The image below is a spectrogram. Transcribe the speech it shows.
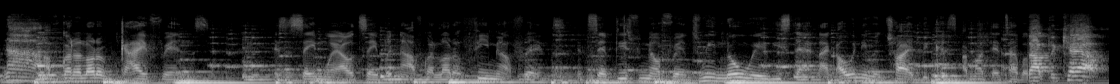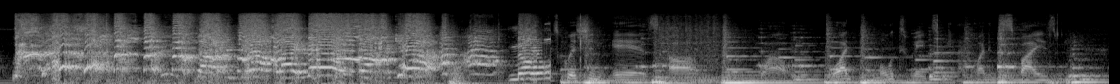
nah, I've got a lot of guy friends. It's the same way I would say, but now nah, I've got a lot of female friends. Except these female friends, we know where we stand. Like I wouldn't even try it because I'm not that type of- Stop the cap! Stop the cap right now! Stop the cap! No! This question is, um, what motivates me? Like, what inspires me?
